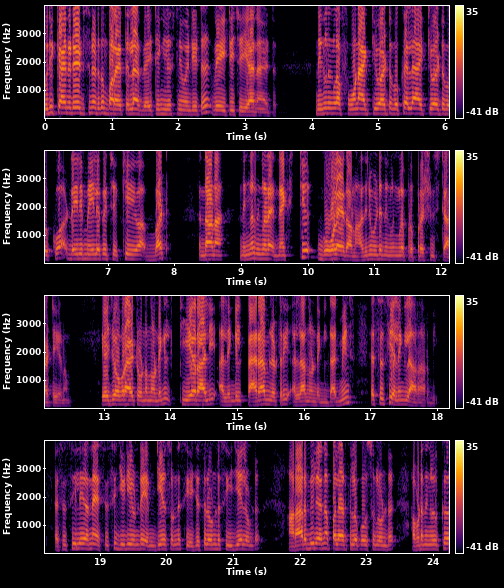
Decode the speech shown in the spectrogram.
ഒരു കാൻഡിഡേറ്റ്സിന്റെ അടുത്തും പറയത്തില്ല വെയിറ്റിംഗ് ലിസ്റ്റിന് വേണ്ടിയിട്ട് വെയിറ്റ് ചെയ്യാനായിട്ട്. നിങ്ങൾ നിങ്ങളെ ഫോൺ ആക്റ്റീവായിട്ട് വെക്കുക എല്ലാം ആക്റ്റീവായിട്ട് വെക്കുക ഡെയിലി മെയിലൊക്കെ ചെക്ക് ചെയ്യുക. ബട്ട് എന്താണ്? നിങ്ങൾ നിങ്ങളുടെ നെക്സ്റ്റ് ഗോൾ ഏതാണ്? അതിനുവേണ്ടി നിങ്ങൾ നിങ്ങളുടെ പ്രിപ്പറേഷൻ സ്റ്റാർട്ട് ചെയ്യണം. ഏജ് ഓവർ ആയിട്ടുണ്ടെന്നുണ്ടെങ്കിൽ ടിയർ റാലി അല്ലെങ്കിൽ പാരാമിലിറ്ററി അല്ലാന്നുണ്ടെങ്കിൽ that means S S C അല്ലെങ്കിൽ R R B S S സിയിൽ തന്നെ S S C G D ഉണ്ട് എം ഡി എസ് ഉണ്ട് സി എച്ച് എസ് എല്ലുണ്ട് സി ജി എൽ ഉണ്ട്. ആർ ആർ ബിയിൽ തന്നെ പലതരത്തിലുള്ള കോഴ്സുകളുണ്ട് അവിടെ നിങ്ങൾക്ക്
